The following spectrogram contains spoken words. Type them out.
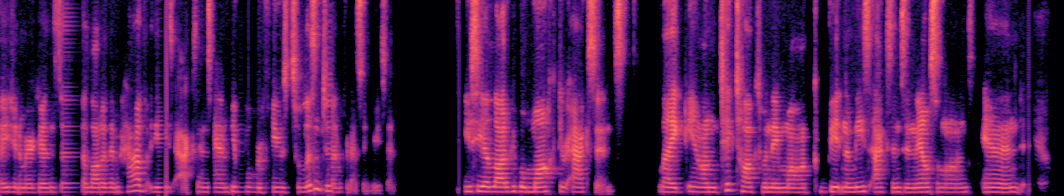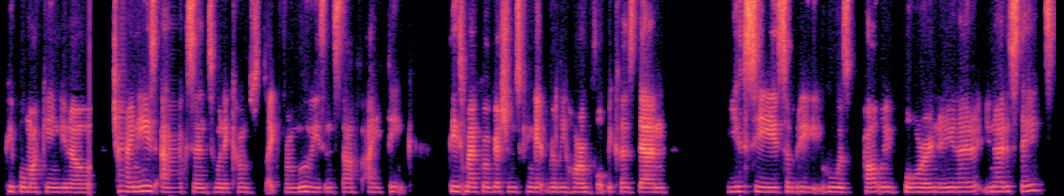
Asian Americans, a lot of them have these accents and people refuse to listen to them for that same reason. You see a lot of people mock their accents like you know on TikToks when they mock Vietnamese accents in nail salons and people mocking, you know, Chinese accents when it comes like from movies and stuff, I think these microaggressions can get really harmful because then you see somebody who was probably born in the United United States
